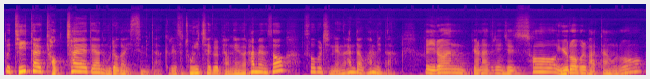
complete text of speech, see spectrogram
또 디지털 격차에 대한 우려가 있습니다. 그래서 종이책을 병행을 하면서 수업을 진행을 한다고 합니다. 그러니까 이러한 변화들이 이제 서유럽을 바탕으로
